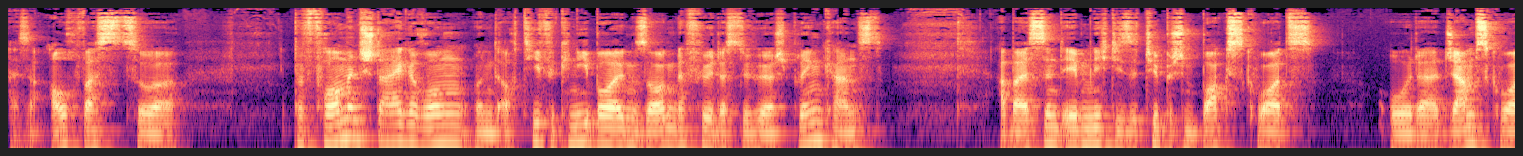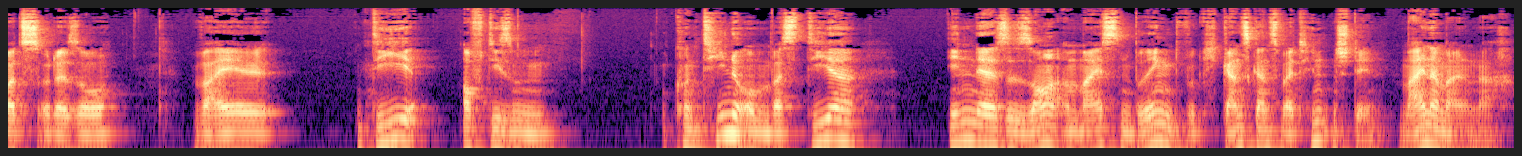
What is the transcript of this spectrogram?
also auch was zur Performance-Steigerung und auch tiefe Kniebeugen sorgen dafür, dass du höher springen kannst. Aber es sind eben nicht diese typischen Box-Squats oder Jump Squats oder so, weil die auf diesem Kontinuum, was dir in der Saison am meisten bringt, wirklich ganz, ganz weit hinten stehen, meiner Meinung nach.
